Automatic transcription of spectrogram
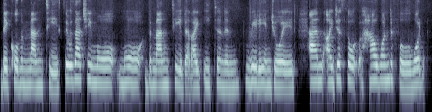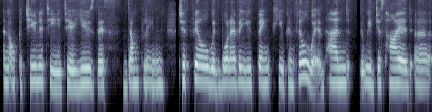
they call them manti so it was actually more more the manti that i'd eaten and really enjoyed and i just thought how wonderful what an opportunity to use this dumpling to fill with whatever you think you can fill with. And we just hired a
